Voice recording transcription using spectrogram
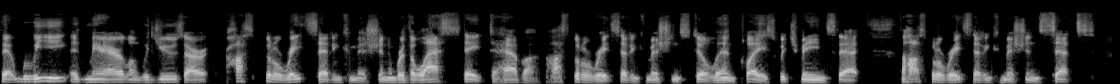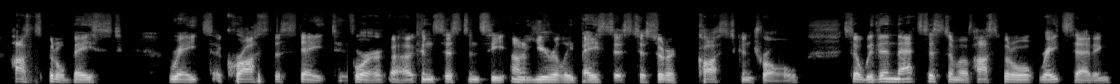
that we at Maryland would use our hospital rate setting commission. And we're the last state to have a hospital rate setting commission still in place, which means that the hospital rate setting commission sets hospital based rates across the state for uh, consistency on a yearly basis to sort of cost control. So within that system of hospital rate setting,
